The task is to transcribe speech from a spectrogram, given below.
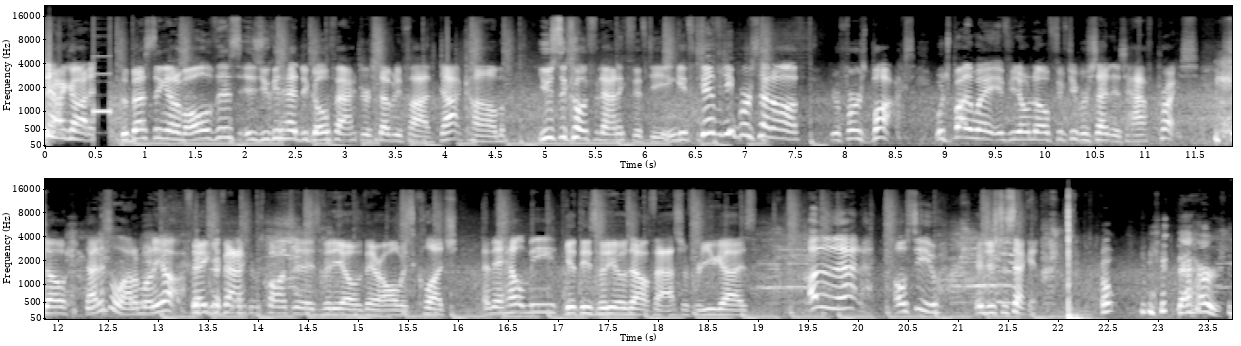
Yeah, I got it. The best thing out of all of this is you can head to gofactor75.com, use the code Finatic50 and get 50% off your first box. Which by the way, if you don't know, 50% is half price. So that is a lot of money off. Thank you Factor for sponsoring this video. They're always clutch and they help me get these videos out faster for you guys. Other than that, I'll see you in just a second. Oh, that hurt.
